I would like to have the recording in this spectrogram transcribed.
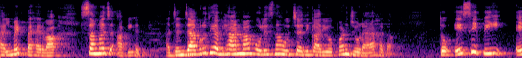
હેલ્મેટ પહેરવા સમજ આપી હતી. આ જનજાગૃતિ અભિયાનમાં પોલીસના ઉચ્ચ અધિકારીઓ પણ જોડાયા હતા. તો એસીપી એ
